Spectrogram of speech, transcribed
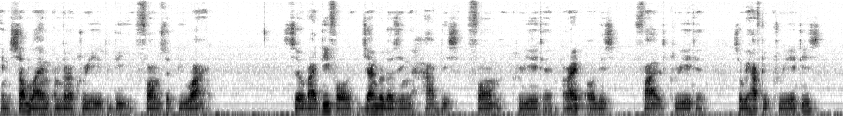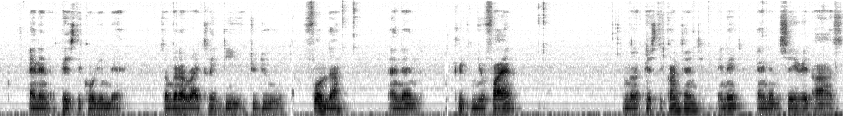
in Sublime I'm going to create the forms.py so by default Django doesn't have this form created alright? Or this file created. So we have to create this and then paste the code in there. So I'm gonna right click the to do folder and then click new file. I'm gonna paste the content in it and then save it as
